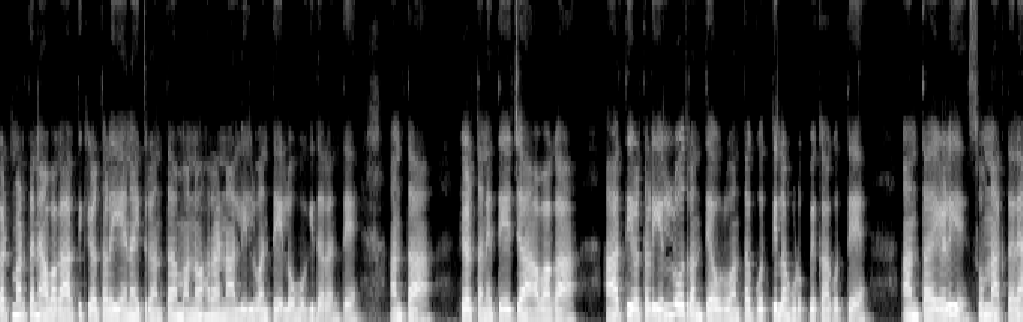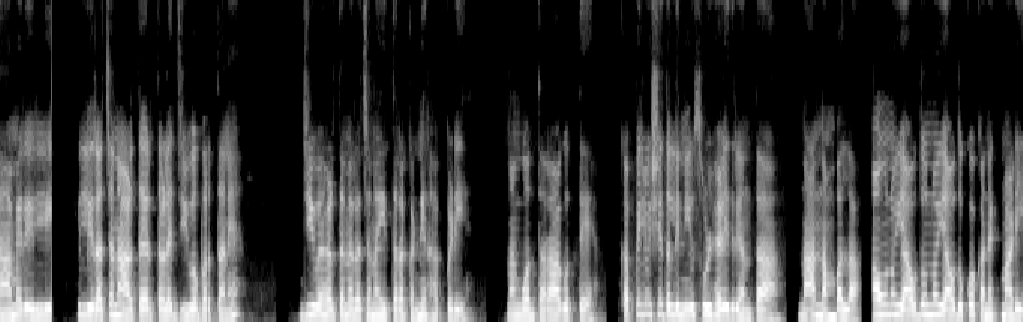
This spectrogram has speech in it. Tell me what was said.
ಕಟ್ ಮಾಡ್ತಾನೆ. ಅವಾಗ ಆರತಿ ಕೇಳ್ತಾಳೆ ಏನಾಯ್ತು ಅಂತ. ಮನೋಹರಣ್ಣ ಅಲ್ಲಿ ಇಲ್ವಂತೆ, ಎಲ್ಲೋ ಹೋಗಿದ್ದಾರಂತೆ ಅಂತ ಹೇಳ್ತಾನೆ ತೇಜ. ಆವಾಗ ಆರತಿ ಹೇಳ್ತಾಳೆ, ಎಲ್ಲಿ ಹೋದ್ರಂತೆ ಅವರು ಅಂತ ಗೊತ್ತಿಲ್ಲ, ಹುಡುಕ್ಬೇಕಾಗುತ್ತೆ ಅಂತ ಹೇಳಿ ಸುಮ್ಮನಾಗ್ತಾರೆ ಆಮೇಲೆ ಇಲ್ಲಿ ಇಲ್ಲಿ ರಚನಾ ಆಳ್ತಾ ಇರ್ತಾಳೆ, ಜೀವ ಬರ್ತಾನೆ. ಜೀವ ಹೇಳ್ತಾನೆ, ರಚನಾ, ಈ ಥರ ಕಣ್ಣೀರು ಹಾಕಬೇಡಿ. ನಂಗೆ ಒಂಥರ ಆಗುತ್ತೆ. ಕಪಿಲ್ ವಿಷಯದಲ್ಲಿ ನೀವು ಸುಳ್ಳು ಹೇಳಿದ್ರಿ ಅಂತ ನಾನು ನಂಬಲ್ಲ. ಅವನು ಯಾವುದನ್ನು ಯಾವುದಕ್ಕೋ ಕನೆಕ್ಟ್ ಮಾಡಿ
